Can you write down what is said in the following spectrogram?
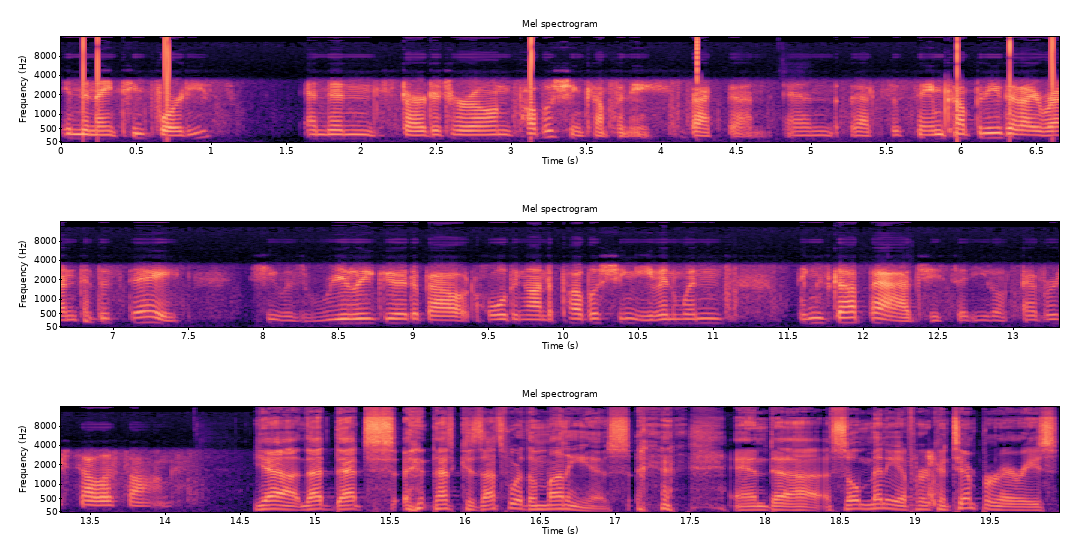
in the 1940s and then started her own publishing company back then. And that's the same company that I run to this day. She was really good about holding on to publishing even when things got bad. She said, "You don't ever sell a song." Yeah, that that's that's because that's where the money is, and uh, so many of her contemporaries,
